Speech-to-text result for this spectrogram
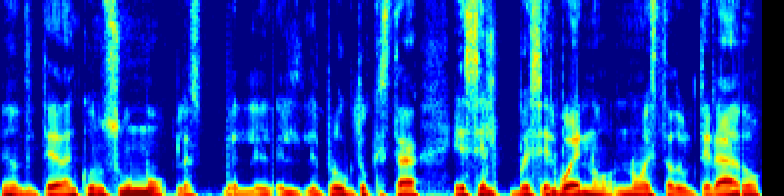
en donde te dan consumo, el, producto que está es el, pues el bueno, no está adulterado,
